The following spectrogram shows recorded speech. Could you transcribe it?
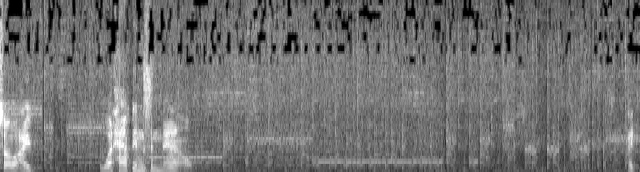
So I, what happens now? Like,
